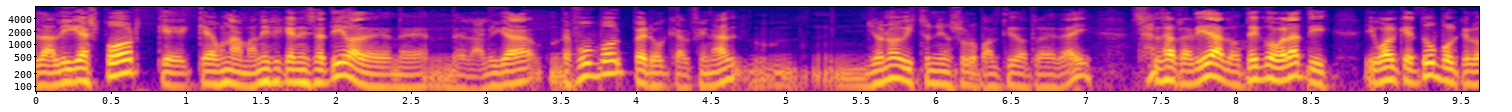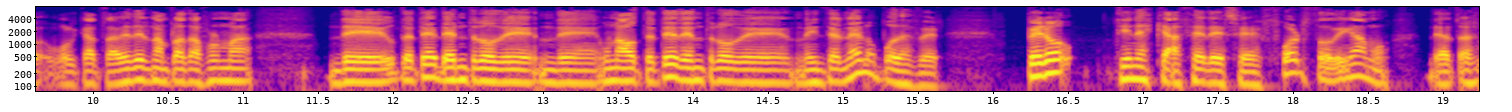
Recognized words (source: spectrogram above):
la Liga Sport, que, es una magnífica iniciativa de, la Liga de Fútbol, pero que al final mm, yo no he visto ni un solo partido a través de ahí. Esa es la realidad, lo tengo gratis, igual que tú, porque, porque a través de una plataforma de UTT, dentro de, una OTT, dentro de, Internet, lo puedes ver. Pero tienes que hacer ese esfuerzo, digamos, de atrás,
